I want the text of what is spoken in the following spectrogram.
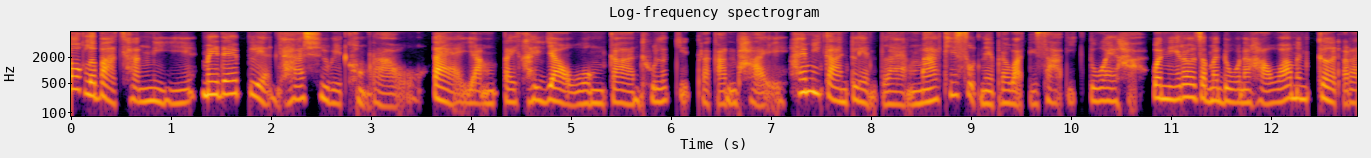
โรคระบาดครั้งนี้ไม่ได้เปลี่ยนแค่ชีวิตของเรา แต่ยังไปเขย่าวงการธุรกิจประกันภัย ให้มีการเปลี่ยนแปลงมากที่สุดในประวัติศาสตร์อีกด้วยค่ะ วันนี้เราจะมาดูนะคะว่ามันเกิดอะไร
